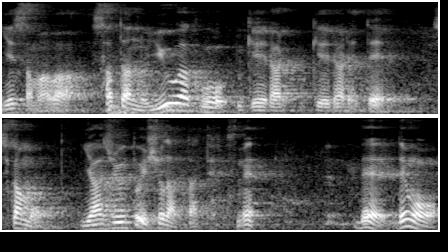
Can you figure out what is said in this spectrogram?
イエス様はサタンの誘惑を受けられ受けられてしかも野獣と一緒だったってですね。ででも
